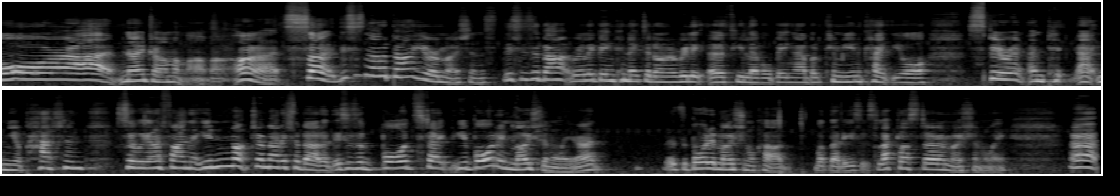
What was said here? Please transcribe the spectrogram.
Alright, no drama llama. Alright, so this is not about your emotions. This is about really being connected on a really earthy level, being able to communicate your spirit and uh, your passion. So we're going to find that you're not dramatic about it. This is a bored state. You're bored emotionally, right? It's a bored emotional card, what that is. It's lackluster emotionally. Uh,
